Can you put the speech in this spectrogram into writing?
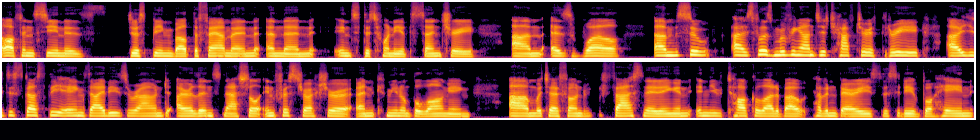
often seen as just being about the famine, and then into the 20th century um, as well. Um, so I suppose moving on to chapter three, uh, you discuss the anxieties around Ireland's national infrastructure and communal belonging, um, which I found fascinating. And, and you talk a lot about Kevin Barry's The City of Bohane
